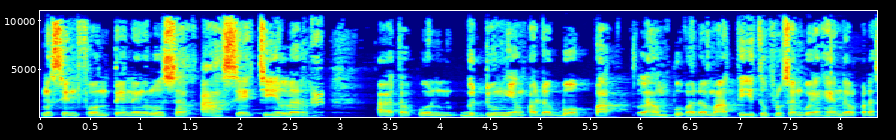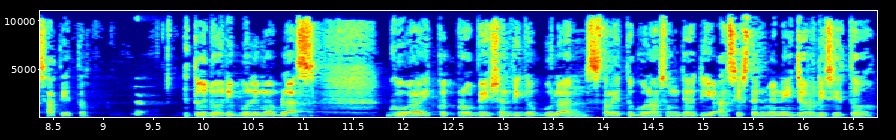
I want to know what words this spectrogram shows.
mesin fontaine yang rusak, AC, chiller, ataupun gedung yang pada bopak, lampu pada mati, itu perusahaan gue yang handle pada saat itu. Ya. Itu 2015 gua ikut probation 3 bulan setelah itu gue langsung jadi asisten manager di situ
